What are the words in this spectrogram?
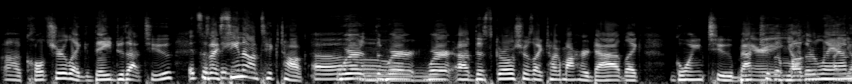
uh, culture, like they do that too. It's a Because I seen it on TikTok where the, where where uh, this girl she was like talking about her dad like going to back Marry to the young- motherland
